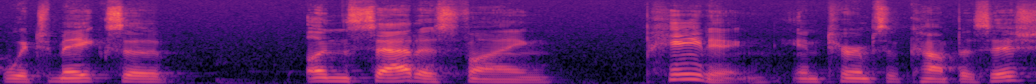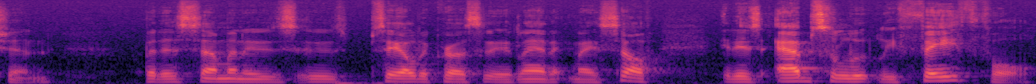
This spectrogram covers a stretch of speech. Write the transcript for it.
which makes a unsatisfying painting in terms of composition, but as someone who's, who's sailed across the Atlantic myself, it is absolutely faithful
